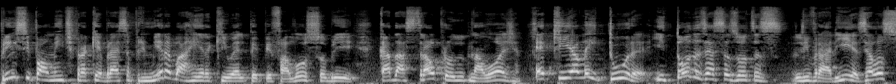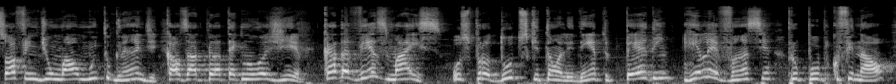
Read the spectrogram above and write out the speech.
principalmente para quebrar essa primeira barreira que o LPP falou sobre cadastrar o produto na loja, é que a leitura e todas essas outras livrarias, elas sofrem de um mal muito grande causado pela tecnologia. Cada vez mais os produtos que estão ali dentro perdem relevância para o público final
